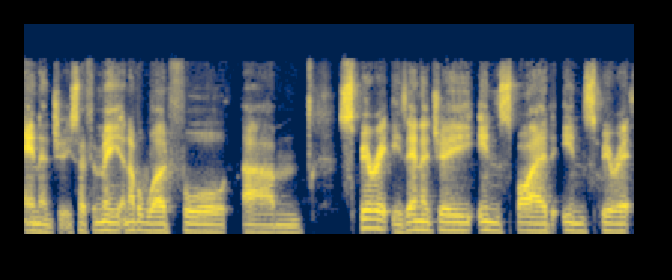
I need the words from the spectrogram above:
energy. So for me another word for um, spirit is energy inspired in spirit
